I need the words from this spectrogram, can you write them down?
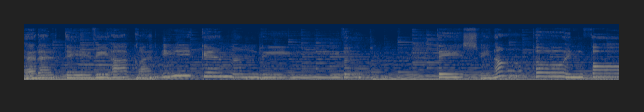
At alt det, vi har grædt igennem livet, det svinder på en forårsdag.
